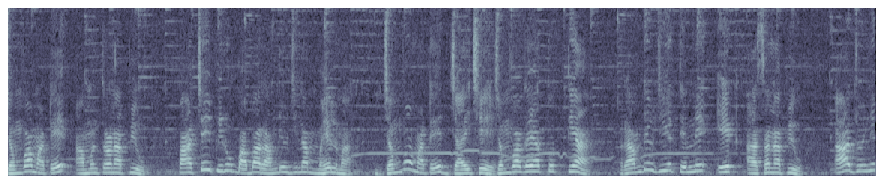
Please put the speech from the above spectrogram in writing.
જમવા માટે આમંત્રણ આપ્યું. પાંચેય પીરો બાબા રામદેવજીના મહેલમાં જમવા માટે જાય છે. જમવા ગયા તો ત્યાં રામદેવજીએ તેમને એક આસન આપ્યું. આ જોઈને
